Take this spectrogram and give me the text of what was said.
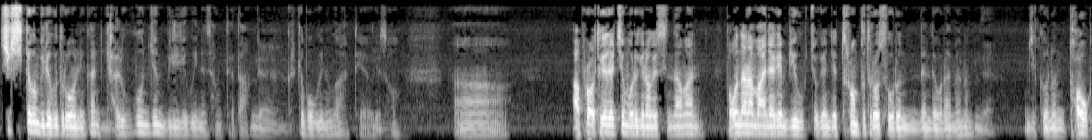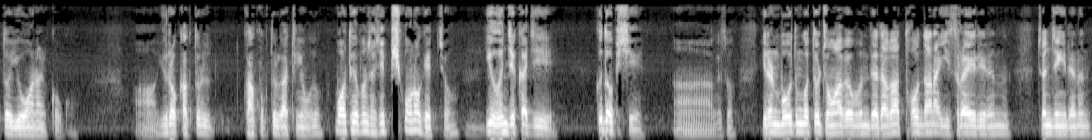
씩씩대고 밀고 들어오니까 음. 결국은 좀 밀리고 있는 상태다. 네. 그렇게 보고 있는 것 같아요. 그래서 어, 앞으로 어떻게 될지 모르긴 하겠습니다만 더군다나 만약에 미국 쪽에 이제 트럼프 들어서 오른된다고 그러면은 네. 이제 그거는 더욱 더 요원할 거고, 어, 유럽 각들, 각국들 같은 경우도 뭐 어떻게 보면 사실 피곤하겠죠. 음. 이게 언제까지 끝없이, 아, 그래서 이런 모든 것들 종합해 본 데다가 더군다나 이스라엘이라는 전쟁이라는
